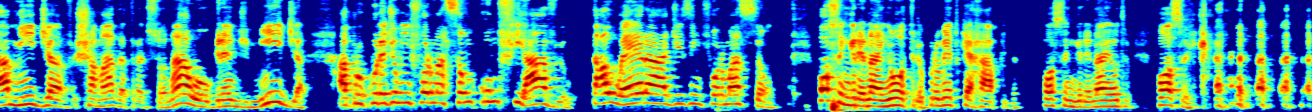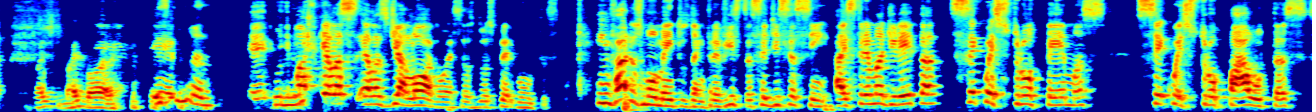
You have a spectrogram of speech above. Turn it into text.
à mídia chamada tradicional ou grande mídia à procura de uma informação confiável. Tal era a desinformação. Posso engrenar em outra? Eu prometo que é rápida. Posso engrenar em outra? Posso, Ricardo? Vai, vai embora. É, é, eu acho que elas, elas dialogam essas duas perguntas. Em vários momentos da entrevista, você disse assim: a extrema-direita sequestrou temas, sequestrou pautas,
